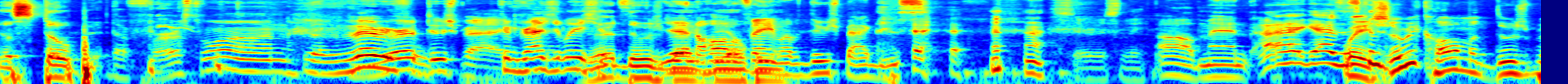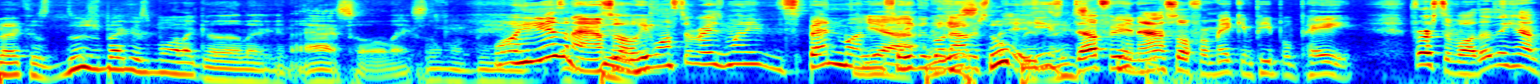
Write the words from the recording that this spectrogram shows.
You're stupid. the first one, The very you're a douchebag. Congratulations. You're a douchebag, You're in the Hall of B.O.B.. Fame of douchebagness. Seriously. oh, man. All right, guys. Wait, con- should we call him a douchebag? Because douchebag is more like a like an asshole, like someone being. well, he is an a asshole. He wants to raise money, spend money so Yeah, he can go to he's outer stupid. space. He's He's definitely an asshole for making people pay. First of all, doesn't he have?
